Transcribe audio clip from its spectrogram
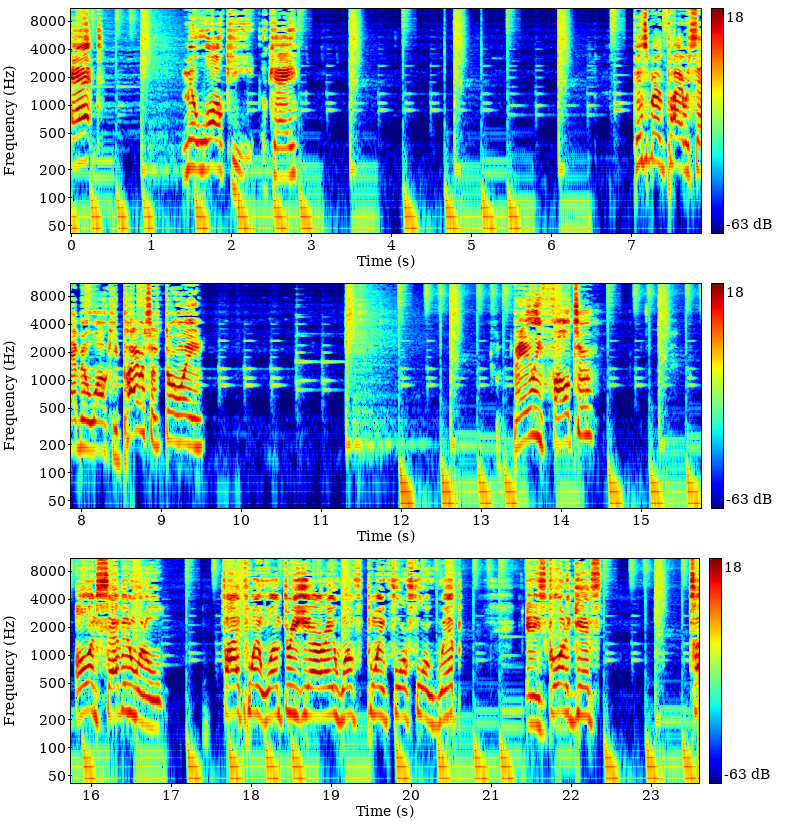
at Milwaukee, okay? Pittsburgh Pirates at Milwaukee. Pirates are throwing Bailey Falter 0 7 with a 5.13 ERA, 1.44 whip, and he's going against t-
